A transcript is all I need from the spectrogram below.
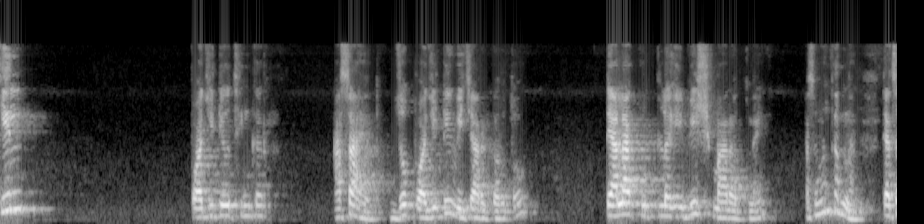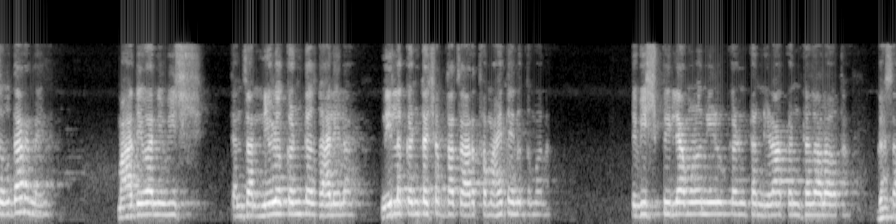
kill positive thinker असा आहे. जो पॉझिटिव्ह विचार करतो त्याला कुठलंही विष मारत नाही. असं म्हणतात ना. त्याचं उदाहरण आहे. महादेवाने विष त्यांचा निळकंठ झालेला नीलकंठ शब्दाचा अर्थ माहीत आहे ना तुम्हाला? ते विष पिल्यामुळं निळकंठ निळाकंठ झाला होता घसा.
